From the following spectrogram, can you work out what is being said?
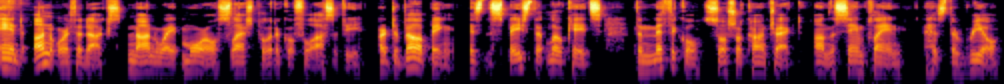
and unorthodox non white moral slash political philosophy are developing is the space that locates the mythical social contract on the same plane as the real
